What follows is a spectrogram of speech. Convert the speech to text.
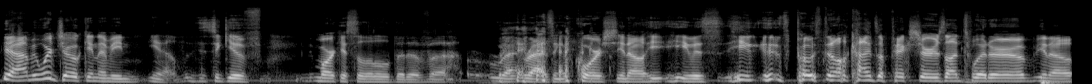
Yeah, I mean, we're joking. I mean, you know, just to give Marcus a little bit of uh, ra- razzing. Of course, you know, he he was he is posting all kinds of pictures on Twitter of you know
